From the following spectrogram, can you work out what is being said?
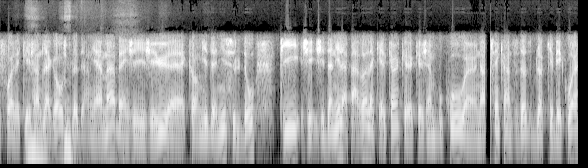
une fois avec les gens de la gauche. Puis là, dernièrement, ben j'ai eu Cormier Denis sur le dos. Puis j'ai donné la parole à quelqu'un que, que j'aime beaucoup, un ancien candidat du Bloc québécois,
